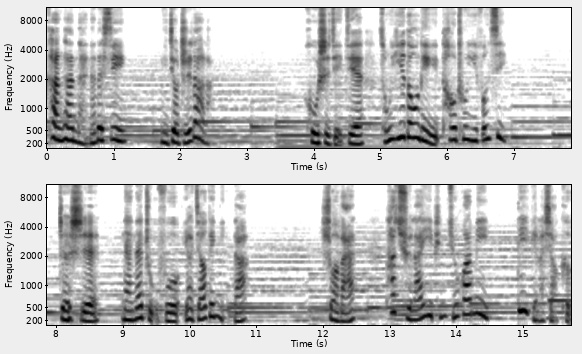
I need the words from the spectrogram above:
看看奶奶的信，你就知道了。护士姐姐从衣兜里掏出一封信，这是奶奶嘱咐要交给你的。说完，她取来一瓶菊花蜜，递给了小柯。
